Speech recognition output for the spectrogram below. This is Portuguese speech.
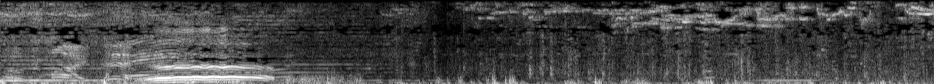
Bom demais. Né? É.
